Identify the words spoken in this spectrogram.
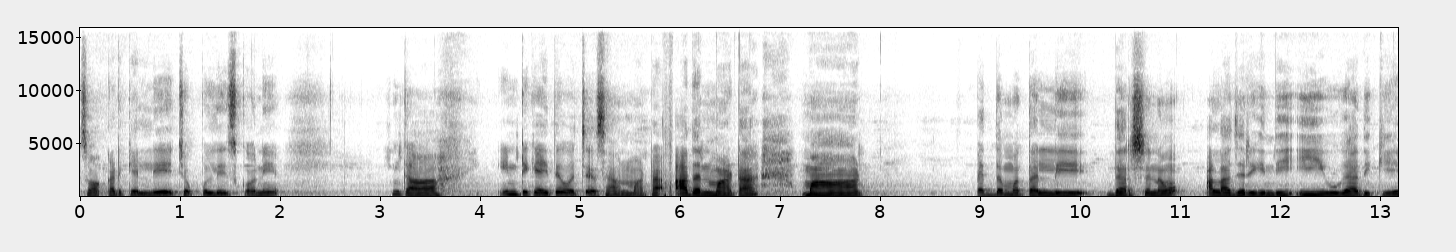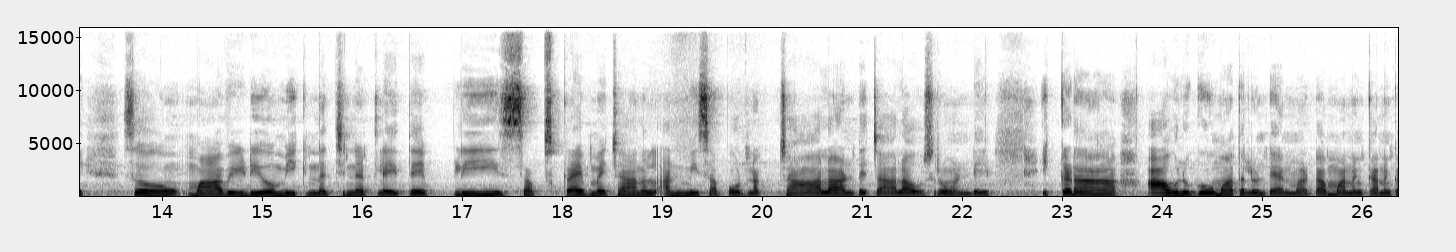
సో అక్కడికి వెళ్ళి చెప్పులు తీసుకొని ఇంకా ఇంటికి అయితే వచ్చేసామన్నమాట అదనమాట మా పెద్దమ్మ తల్లి దర్శనం అలా జరిగింది ఈ ఉగాదికి. సో మా వీడియో మీకు నచ్చినట్లయితే please subscribe my channel and మీ సపోర్ట్ నాకు చాలా అంటే చాలా అవసరం అండి. ఇక్కడ ఆవులు గోమాతలు ఉంటాయి అన్నమాట మనం కనుక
